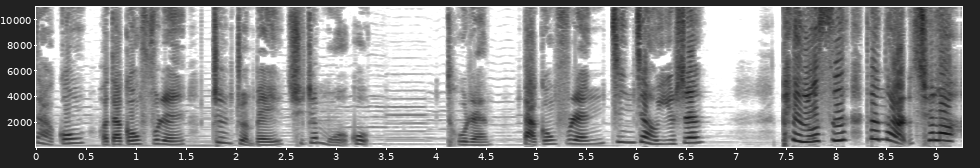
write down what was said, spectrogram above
大公和大公夫人正准备去摘蘑菇，突然。大公夫人惊叫一声：“佩罗斯到哪儿去了？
